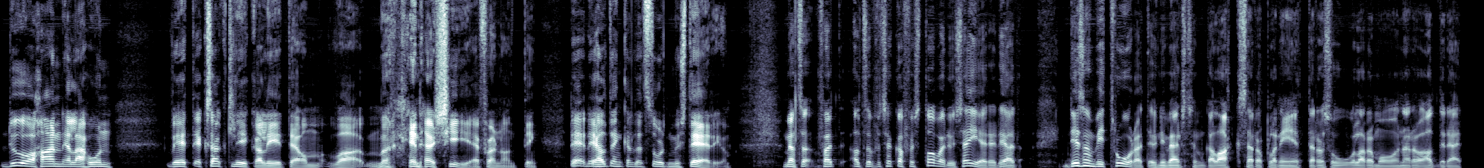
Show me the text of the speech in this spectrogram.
du och han eller hon vet exakt lika lite om vad mörk energi är för någonting. Det, det är helt enkelt ett stort mysterium. Men alltså, för att alltså försöka förstå vad du säger är det att det som vi tror att universum, galaxer och planeter och solar och månar och allt det där,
